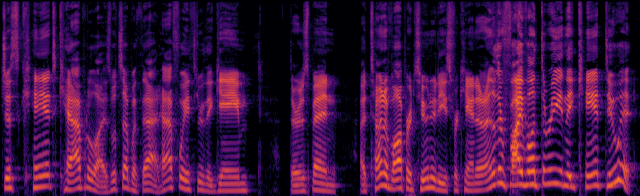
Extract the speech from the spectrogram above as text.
just can't capitalize. What's up with that? Halfway through the game, there's been a ton of opportunities for Canada. Another 5 on 3, and they can't do it.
